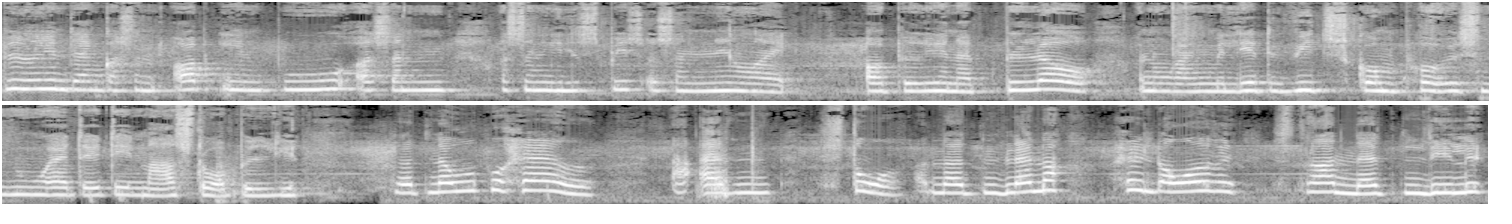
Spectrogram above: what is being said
Bølgen den går sådan op i en bue, og sådan, og sådan en lille spids, og sådan nedad. Og bølgen er blå, og nogle gange med lidt hvidt skum på, hvis nu er det, det er en meget stor bølge. Når den er ude på havet, er den stor. Og når den lander helt over ved stranden, af den lille.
